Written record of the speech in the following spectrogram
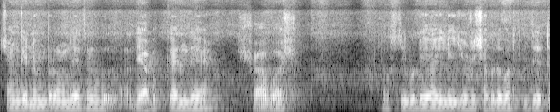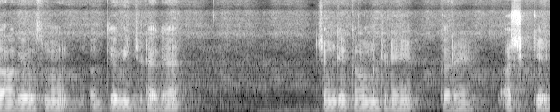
ਚੰਗੇ ਨੰਬਰ ਆਉਂਦੇ ਤਾਂ ਅਧਿਆਪਕ ਕਹਿੰਦੇ ਆ, ਸ਼ਾਬਾਸ਼। ਤਾਂ ਉਸ ਦੀ ਵਡਿਆਈ ਲਈ ਜਿਹੜੇ ਸ਼ਬਦ ਵਰਤਦੇ ਤਾਂ ਕਿ ਉਸ ਨੂੰ ਅੱਗੇ ਵੀ ਜਿਹੜਾ ਹੈਗਾ ਚੰਗੇ ਕੰਮ ਜਿਹੜੇ ਕਰੇ, ਅਸ਼ਕੇ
